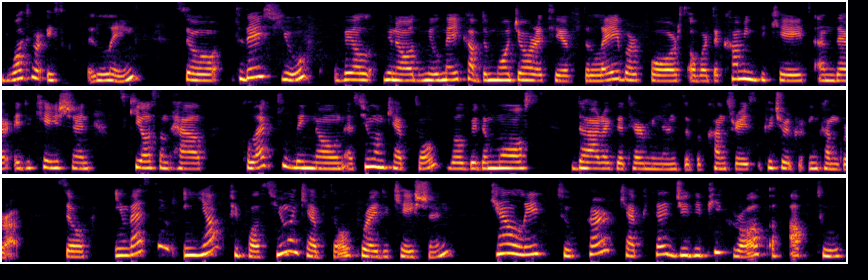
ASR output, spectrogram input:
water is linked, so today's youth will, you know, will make up the majority of the labor force over the coming decades, and their education, skills, and health collectively known as human capital, will be the most direct determinant of a country's future income growth. So, investing in young people's human capital for education can lead to per capita GDP growth of up to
